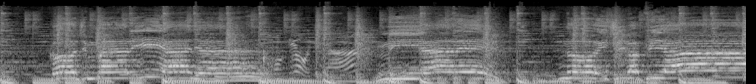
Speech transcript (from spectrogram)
거짓말이 아냐 거기 어디야? 미안해 너희 집 앞이야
